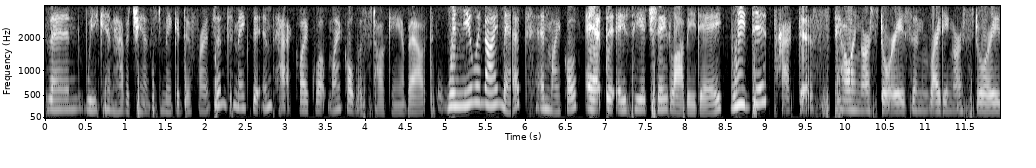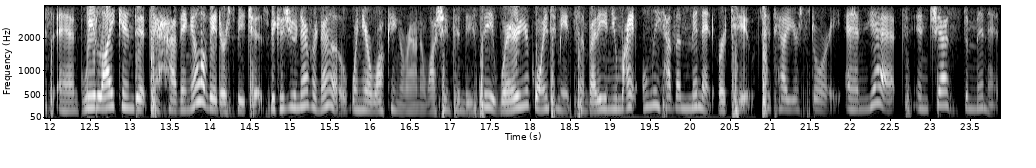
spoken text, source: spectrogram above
then we can have a chance to make a difference and to make the impact, like what Michael was talking about. When you and I met, and Michael, at the ACHA Lobby Day, we did practice telling our stories and writing our stories, and we likened it to having elevator speeches because you never know when you're walking around in Washington, D.C., where you're going to meet somebody, and you might only have a minute or two to tell your story. And yet, in just a minute,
